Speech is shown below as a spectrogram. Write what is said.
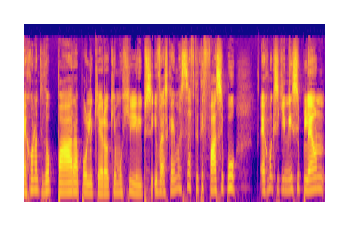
Έχω να τη δω πάρα πολύ καιρό και μου έχει λείψει. Βασικά είμαστε σε αυτή τη φάση που έχουμε ξεκινήσει πλέον.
